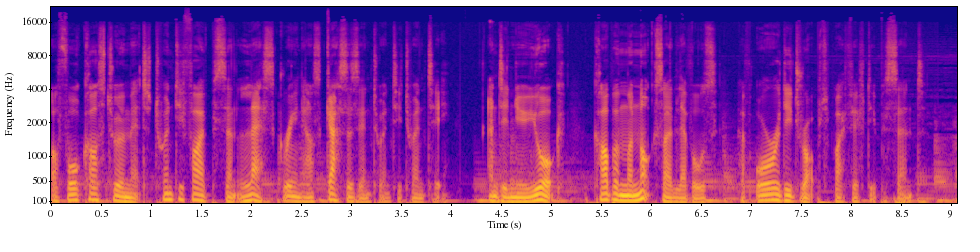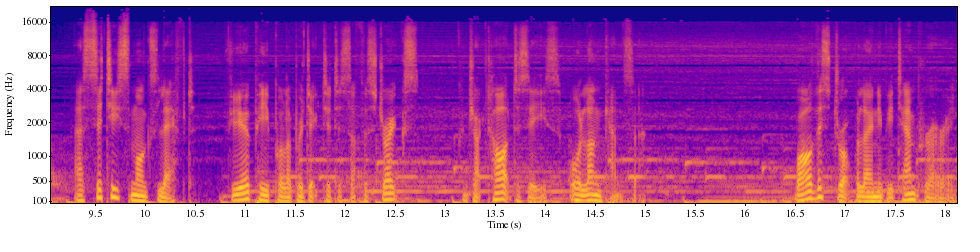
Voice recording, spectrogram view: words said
are forecast to emit 25% less greenhouse gases in 2020, and in New York, carbon monoxide levels have already dropped by 50%. As city smogs lift, fewer people are predicted to suffer strokes, contract heart disease, or lung cancer. While this drop will only be temporary,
